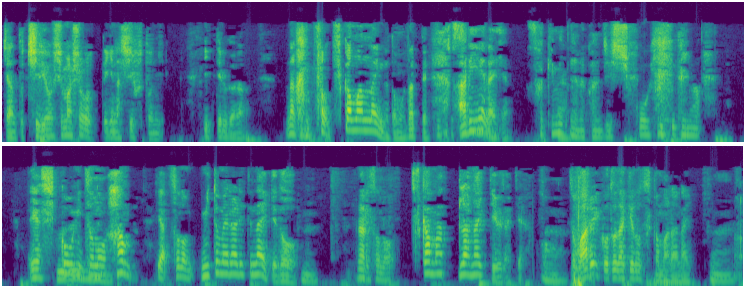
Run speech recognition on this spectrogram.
ちゃんと治療しましょう的なシフトに行ってるから、なんか 多分捕まんないんだと思う。だって、ありえないじゃん。酒みたいな感じ、嗜好品的な。いや、執行にその、うん反、いや、その、認められてないけど、うん。だからその、捕まらないっていうだけ。う悪いことだけど捕まらない。うん。あ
